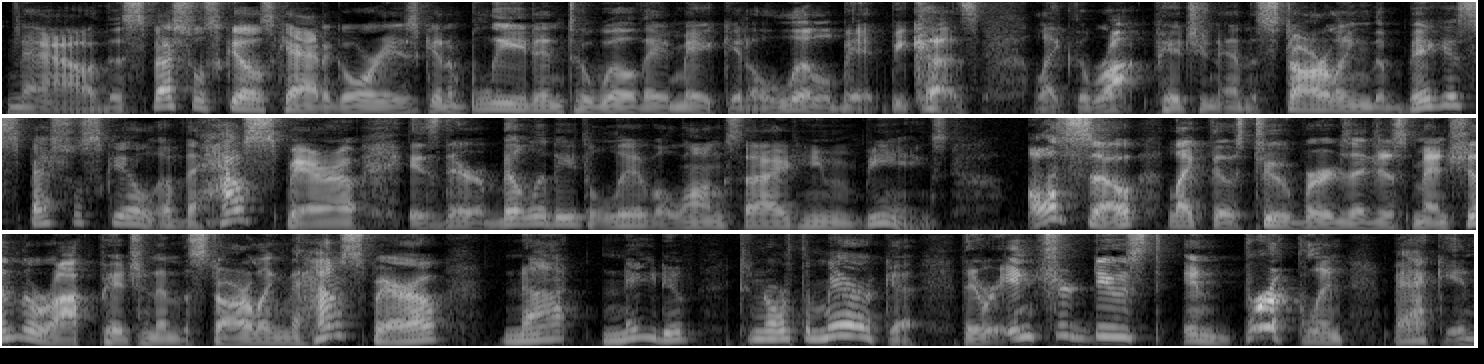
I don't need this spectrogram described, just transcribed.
Now, the special skills category is going to bleed into will they make it a little bit because, like the rock pigeon and the starling, the biggest special skill of the house sparrow is their ability to live alongside human beings. Also, like those two birds I just mentioned, the rock pigeon and the starling, the house sparrow, not native to North America. They were introduced in Brooklyn back in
